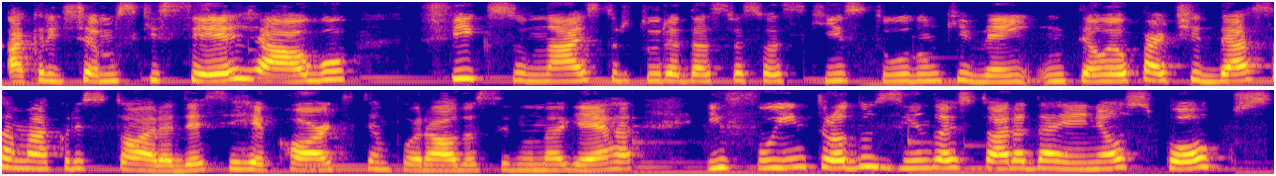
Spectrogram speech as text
acreditamos que seja algo fixo na estrutura das pessoas que estudam, que vêm. Então eu parti dessa macro história, desse recorte temporal da Segunda Guerra e fui introduzindo a história da Anne aos poucos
